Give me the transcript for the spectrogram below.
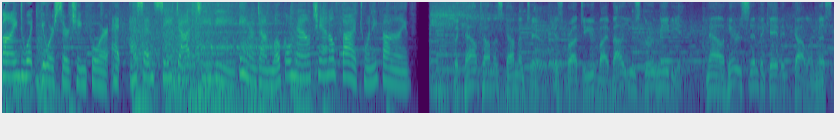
Find what you're searching for at snc.tv and on Local Now, Channel 525. The Cal Thomas Commentary is brought to you by Values Through Media. Now, here's syndicated columnist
